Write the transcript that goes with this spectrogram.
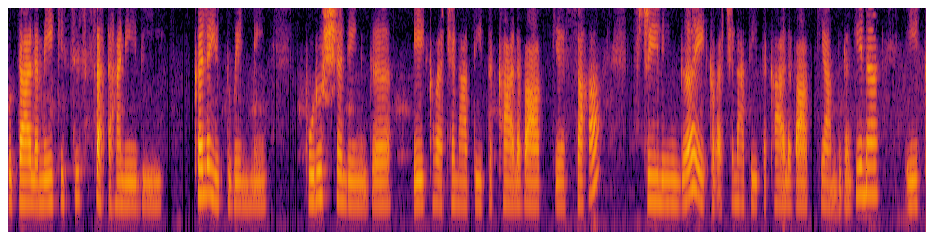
පුතාල මේ කිසිසු සටහනේදී කළ යුතු වෙන්නේ පුරුෂලිංග ඒක වචන අතීත කාල වාක්‍ය සහ ස්ත්‍රීලිංග ඒක වචන අතීත කාල වාක්‍ය අඳුනගෙන ඒක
